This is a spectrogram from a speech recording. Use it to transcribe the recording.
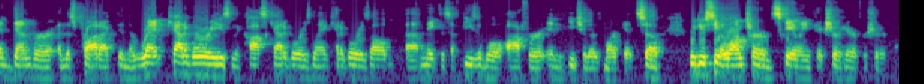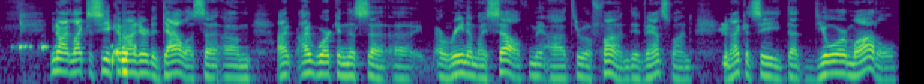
and Denver. And this product in the rent categories and the cost categories, land categories, all uh, make this a feasible offer in each of those markets. So we do see a long term scaling picture here for sure you know, I'd like to see you come out here to Dallas. Uh, um, I, I, work in this uh, uh, arena myself uh, through a fund, the Advance Fund, and I can see that your model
